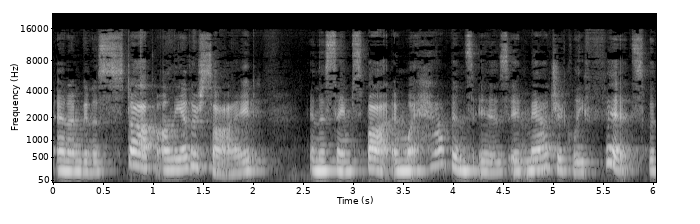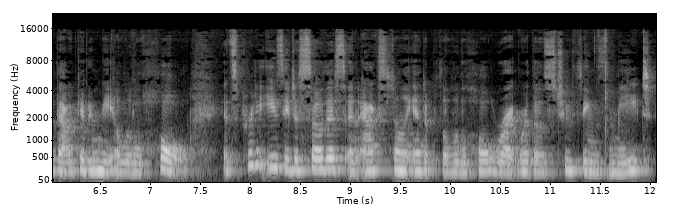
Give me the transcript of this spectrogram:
and I'm going to stop on the other side in the same spot. And what happens is it magically fits without giving me a little hole. It's pretty easy to sew this and accidentally end up with a little hole right where those two things meet.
